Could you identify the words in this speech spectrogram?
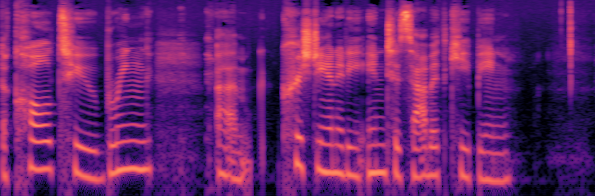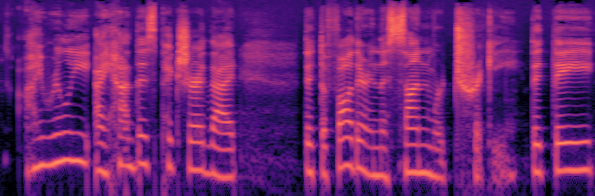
the call to bring um, Christianity into Sabbath keeping, I really I had this picture that that the Father and the Son were tricky. That they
